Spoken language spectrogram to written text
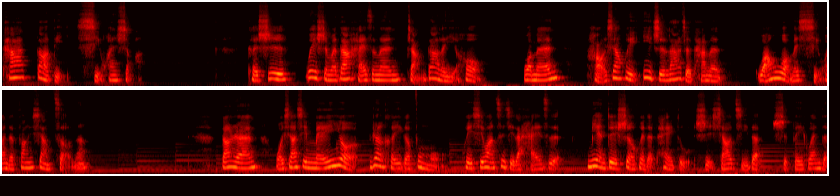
他到底喜欢什么。可是，为什么当孩子们长大了以后，我们？好像会一直拉着他们往我们喜欢的方向走呢。当然，我相信没有任何一个父母会希望自己的孩子面对社会的态度是消极的、是悲观的，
